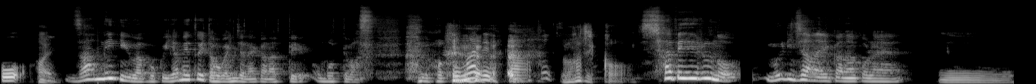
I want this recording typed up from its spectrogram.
お。はい。ザ・メニューは僕やめといた方がいいんじゃないかなって思ってます。あの、え、マジか？マジか。喋るの無理じゃないかな、これ。おー。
